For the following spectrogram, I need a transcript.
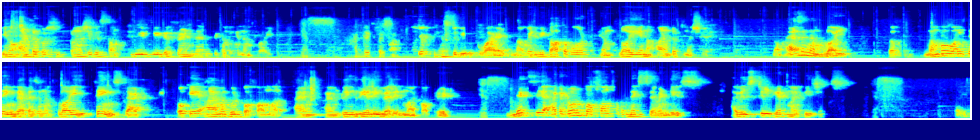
you know entrepreneurship is completely different than becoming an employee. Yes 100% shift has to be required. Now when we talk about employee and entrepreneurship now as an employee the number one thing that as an employee thinks that okay i'm a good performer i'm i'm doing really well in my corporate. Yes. Let's say i don't perform for the next seven days i will still get my paychecks. Yes. Right?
